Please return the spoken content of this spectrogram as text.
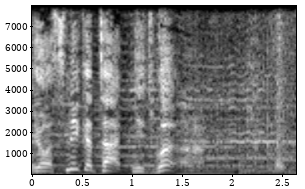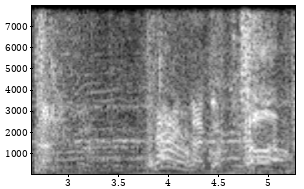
Your sneak attack needs work. Damn, I got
